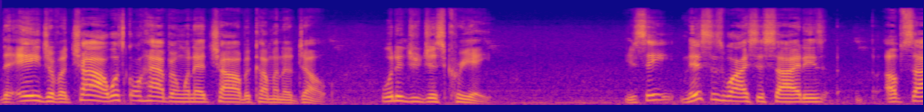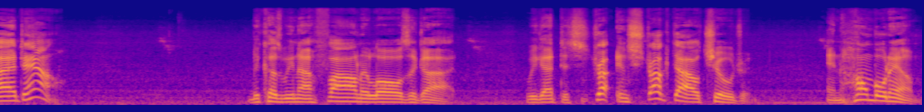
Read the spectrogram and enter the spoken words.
the age of a child, what's going to happen when that child become an adult? What did you just create? You see, this is why society's upside down. Because we're not following the laws of God. We got to instru- instruct our children and humble them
